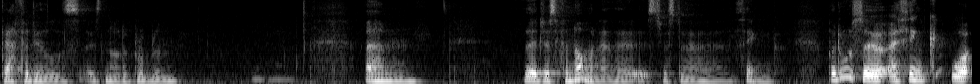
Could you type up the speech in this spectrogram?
daffodils is not a problem. Mm-hmm. Um, they're just phenomena. They're, it's just a thing. But also, I think what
